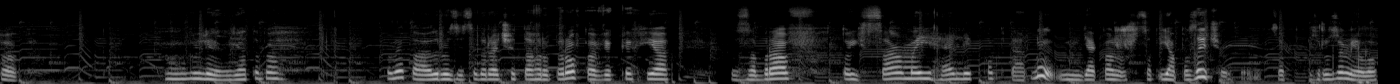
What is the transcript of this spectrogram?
Так. Блін, я тебе пам'ятаю, друзі. Це, до речі, та групировка, в яких я забрав той самий гелікоптер. Ну, я кажу, що це я позичив, це зрозуміло.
